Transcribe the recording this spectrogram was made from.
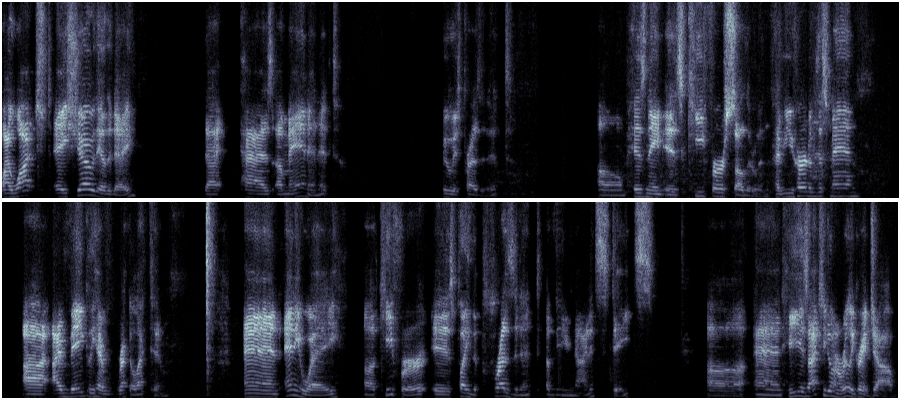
well, I watched a show the other day that has a man in it who is president. Um, his name is Kiefer Sutherland. Have you heard of this man? Uh, I vaguely have recollect him. And anyway, uh, Kiefer is playing the president of the United States, uh, and he is actually doing a really great job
